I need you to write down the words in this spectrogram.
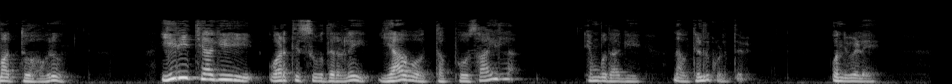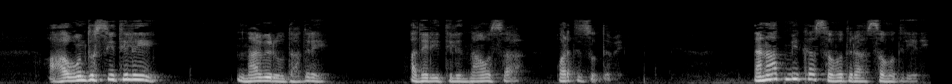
ಮತ್ತು ಅವರು, ಈ ರೀತಿಯಾಗಿ ವರ್ತಿಸುವುದರಲ್ಲಿ ಯಾವ ತಪ್ಪು ಸಹ ಇಲ್ಲ ಎಂಬುದಾಗಿ ನಾವು ತಿಳಿದುಕೊಳ್ಳುತ್ತೇವೆ. ಒಂದು ವೇಳೆ ಆ ಒಂದು ಸ್ಥಿತಿಯಲ್ಲಿ ನಾವಿರುವುದಾದರೆ, ಅದೇ ರೀತಿಯಲ್ಲಿ ನಾವು ಸಹ ವರ್ತಿಸುತ್ತೇವೆ. ನನಾತ್ಮಿಕ ಸಹೋದರ ಸಹೋದರಿಯರೇ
